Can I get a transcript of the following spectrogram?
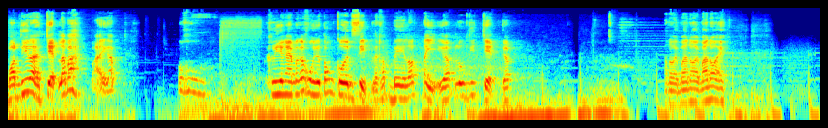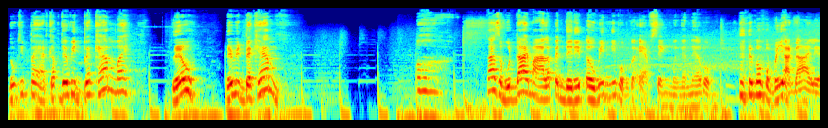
บอลที่ไหร่เจ็ดแล้วปะไปครับ โอ้โห คือยังไงมันก็คงจะต้องเกินสิบแหละครับ เบลอตติครับ ลูกที่เจ็ดครับ หน่อยมาหน่อยมาหน่อย ลูกที่ 8 ครับเดวิดเบคแฮมไหมเร็วเดวิดเบคแฮมโอ้ถ้าสมมติได้มาแล้วเป็นเดนิสเออร์วินนี่ผมก็แอบเซ็งเหมือนกันนะครับผมเพราะผมไม่อยากได้เลย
